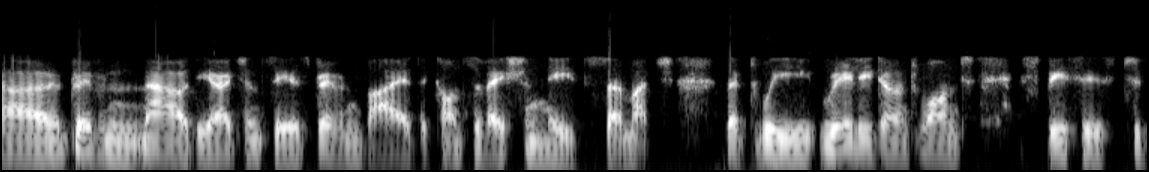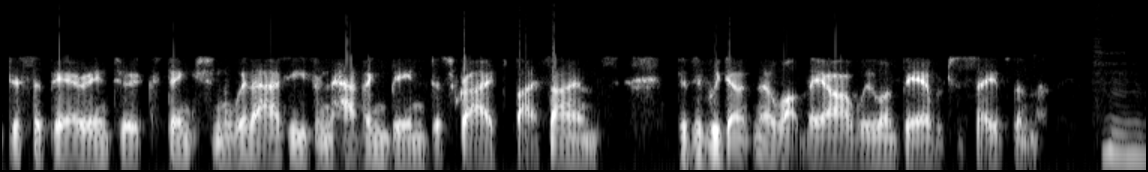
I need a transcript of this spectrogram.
uh, driven now. The urgency is driven by the conservation needs so much that we really don't want species to disappear into extinction without even having been described by science. Because if we don't know what they are, we won't be able to save them. Hmm.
